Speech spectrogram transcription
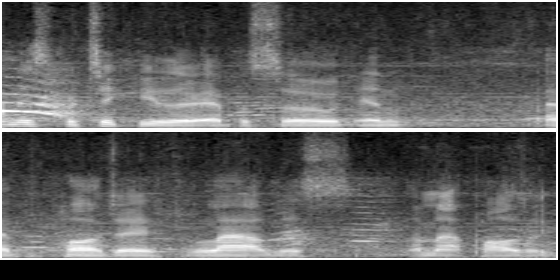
in this particular episode, and I apologize for loudness. I'm not apologizing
